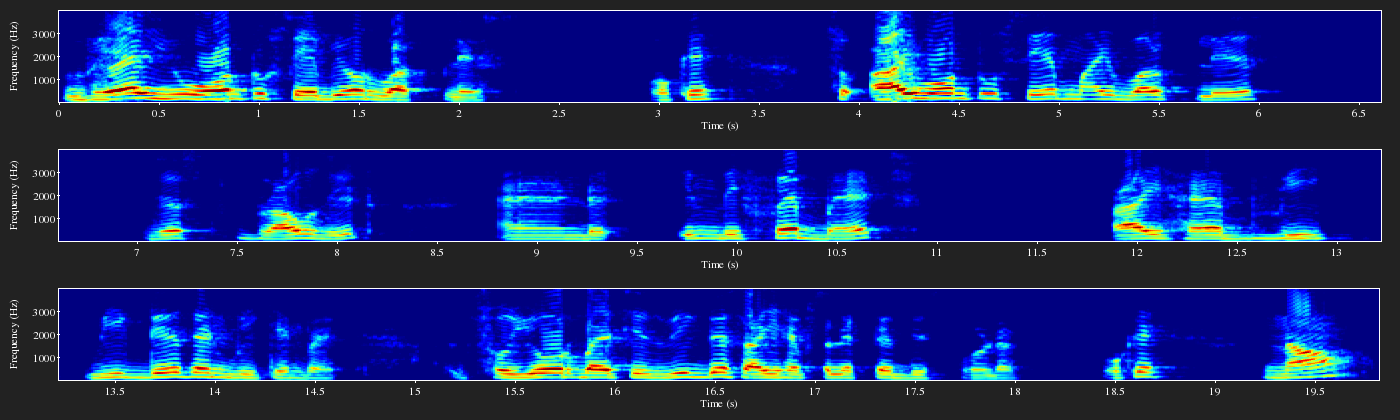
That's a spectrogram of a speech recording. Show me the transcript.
where you want to save your workplace. Okay? So I want to save my workplace. Just browse it. And in the Feb batch I have week weekdays and weekend batch. So your batch is weekdays. I have selected this folder. Okay? Now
